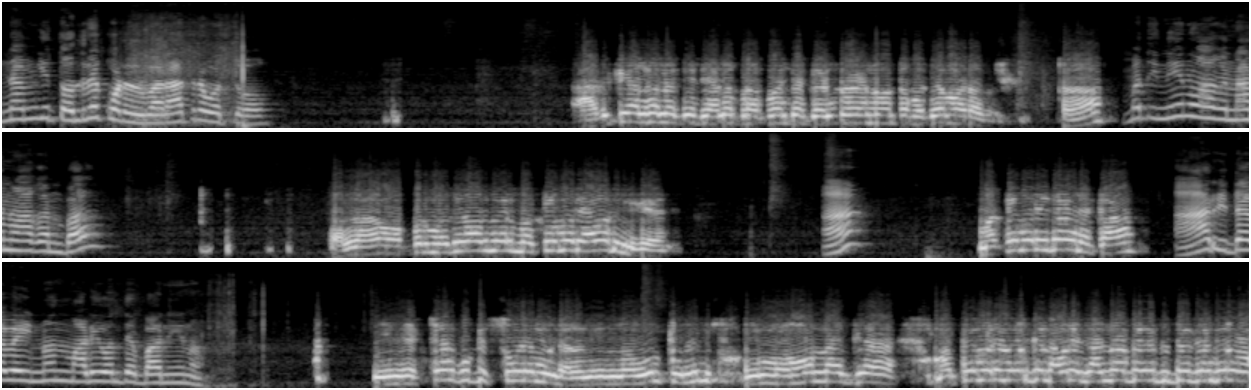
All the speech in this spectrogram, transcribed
ನಮ್ಗೆ ತೊಂದ್ರೆ ಕೊಡಲ್ವಾ ರಾತ್ರಿ ಹೊತ್ತು? ಅದಕ್ಕೆ ಅಲ್ವ ನಕ್ಕ ಜನ ಪ್ರಪಂಚ ಗಂಡು ಹೆಣ್ಣು ಅಂತ ಮದುವೆ ಮಾಡೋದು? ಹಾ? ಮತ್ತೆ ನೀನು ಆಗ ನಾನು ಆಗನ್ ಬಾ. ಅಲ್ಲ ಒಬ್ಬರು ಮದುವೆ ಆದ್ಮೇಲೆ ಮಕ್ಳು ಮರಿ ಯಾವ ನಿಮಗೆ? ಆ? ಮಕ್ಳು ಮರಿ ಇದಾವೇನಕ್ಕ ಆರ್ ಇದ್ದಾವೆ ಇನ್ನೊಂದು ಮಾಡಿವಂತೆ ಬಾ ನೀನು. ನೀನ್ ಎಷ್ಟಾಗಿ ಕೊಟ್ಟು ಸೂಳೆ ಮುಂಡಲ್ಲ ನೀನ್ ನಾವು ತುಳಿ ನಿಮ್ಮ ಅಮ್ಮನ್ನ ಮಕ್ಕಳು ಮರಿ ನೋಡ್ಕೊಂಡು ಅವರೇ ಗಂಡ ತಿಳ್ಕೊಂಡಿರು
